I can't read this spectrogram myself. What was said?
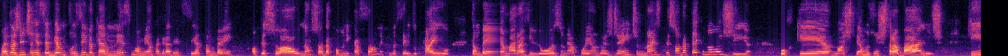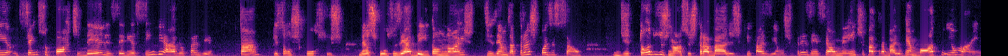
mas a gente recebeu, inclusive, eu quero nesse momento agradecer também ao pessoal, não só da comunicação, né, que vocês, o Caio também é maravilhoso, né, apoiando a gente, mas o pessoal da tecnologia, porque nós temos uns trabalhos que, sem o suporte deles, seria sim viável fazer, tá? Que são os cursos, né, os cursos EAD. Então, nós fizemos a transposição de todos os nossos trabalhos que fazíamos presencialmente para trabalho remoto e online.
